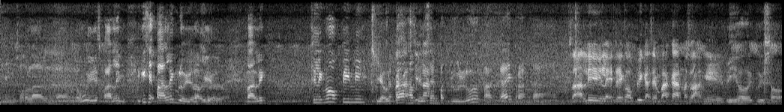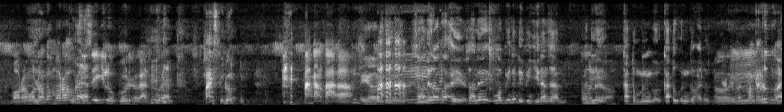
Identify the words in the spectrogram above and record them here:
ning musola kan ya wis paling iki sik paling lho ya tapi ya iya. paling feeling ngopi nih ya udah sih ambil lah. sempak dulu pakai berangkat Soalnya lek dhek ngopi gak sempakan masuk angin. iya iku iso Moro ngono Iya. kok moro Urat. uji iki lugur ya kan. Urat. Pas duduk. Mangkal paha. iya iku. soalnya apa eh soalnya ngopi ini di pinggiran sam Oh, jadi ngono ya? kademen kok katuen kok aduh Oh, iya. Mengkerut gua.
